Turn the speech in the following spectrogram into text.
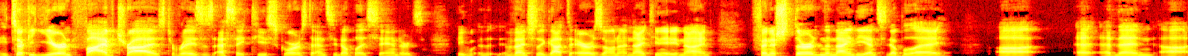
He took a year and five tries to raise his SAT scores to NCAA standards. He eventually got to Arizona in 1989, finished third in the 90 NCAA, uh, and then uh,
